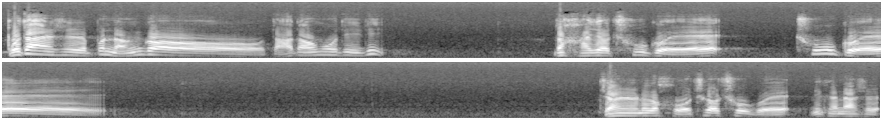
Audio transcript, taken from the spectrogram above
不但是不能够达到目的地。那还要出轨，出轨，假如那个火车出轨，你看那是，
